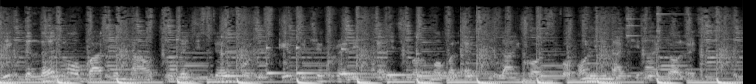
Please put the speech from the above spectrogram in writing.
Click the Learn More button now to register for the SkillsFuture Credit eligible mobile app design course for only $99.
